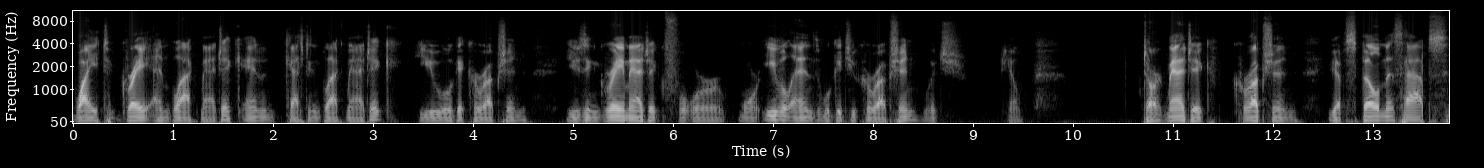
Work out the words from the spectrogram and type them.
white, gray, and black magic. And casting black magic, you will get corruption. Using gray magic for more evil ends will get you corruption, which, you know, dark magic, corruption, you have spell mishaps,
